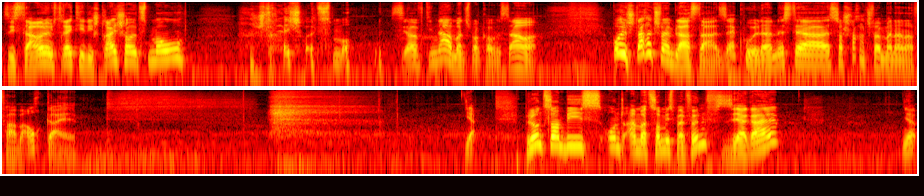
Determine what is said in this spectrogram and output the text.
Siehst du, da haben wir nämlich direkt hier die Streichholz-Mo. Streichholz-Mo. Sie auf die Namen manchmal kommen, ist der Hammer. Cool, Stachelschweinblaster. Sehr cool. Dann ist der, ist der Stachelschwein in einer anderen Farbe. Auch geil. Ja. Belohnt-Zombies und einmal Zombies bei 5. Sehr geil. Ja.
